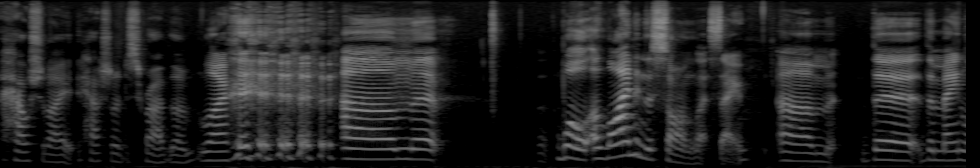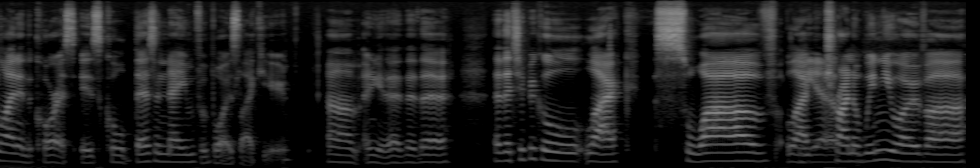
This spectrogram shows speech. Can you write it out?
how should i how should i describe them? Like um well a line in the song let's say. Um the the main line in the chorus is called there's a name for boys like you. Um and you know they're the they're the typical like suave like Yep. trying to win you over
